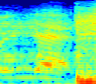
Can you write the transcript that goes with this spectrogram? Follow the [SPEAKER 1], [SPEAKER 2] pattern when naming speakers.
[SPEAKER 1] over yet.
